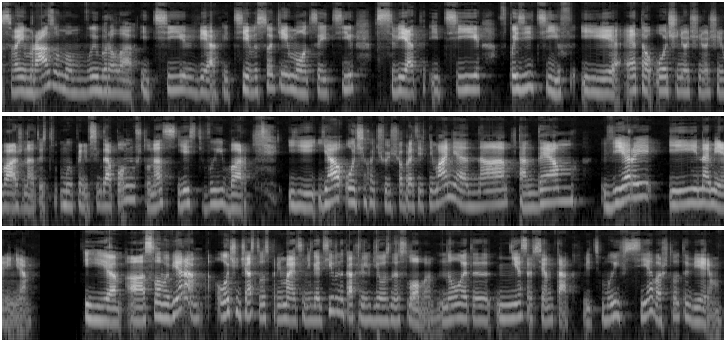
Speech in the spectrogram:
своим разумом выбрала идти вверх, идти в высокие эмоции, идти в свет, идти в позитив, и это очень-очень-очень важно. То есть мы всегда помним, что у нас есть выбор. И я очень хочу еще обратить внимание на тандем веры и намерения. И а, слово «вера» очень часто воспринимается негативно, как религиозное слово, но это не совсем так, ведь мы все во что-то верим.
